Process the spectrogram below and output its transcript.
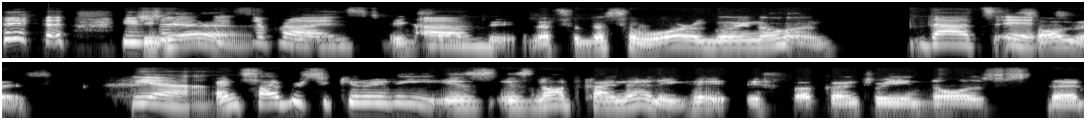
you shouldn't yeah, be surprised. Yeah, exactly. Um, that's a, that's a war going on. That's it. It's always. Yeah. And cybersecurity is is not kinetic. Hey, if a country knows that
